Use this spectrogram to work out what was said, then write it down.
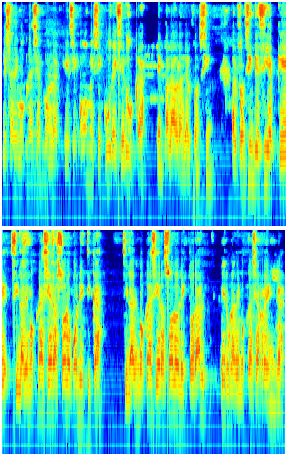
Esa democracia con la que se come, se cura y se educa, en palabras de Alfonsín. Alfonsín decía que si la democracia era solo política, si la democracia era solo electoral, era una democracia renga.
